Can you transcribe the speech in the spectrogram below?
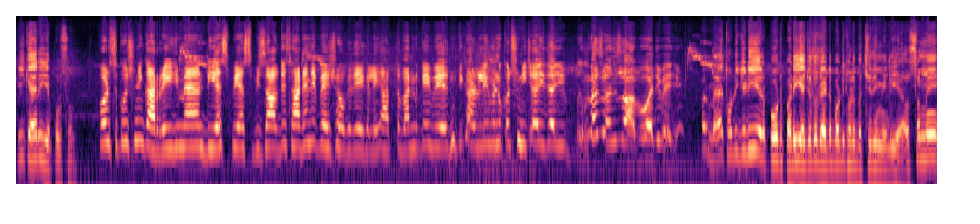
ਕੀ ਕਹਿ ਰਹੀ ਹੈ ਪੁਲਿਸ ਹੁਣ? ਪੁਲਿਸ ਕੁਝ ਨਹੀਂ ਕਰ ਰਹੀ ਜੀ ਮੈਂ ਡੀਐਸਪੀ ਐਸਪੀ ਸਾਹਿਬ ਦੇ ਸਾਰਿਆਂ ਦੇ ਪੇਸ਼ ਹੋ ਕੇ ਦੇਖ ਲਈ ਹੱਥ ਬੰਨ ਕੇ ਬੇਨਤੀ ਕਰ ਲਈ ਮੈਨੂੰ ਕੁਝ ਨਹੀਂ ਚਾਹੀਦਾ ਜੀ ਬਸ ਇਨਸਾਫ ਹੋ ਜਵੇ ਜੀ। ਪਰ ਮੈਂ ਤੁਹਾਡੀ ਜਿਹੜੀ ਰਿਪੋਰਟ ਪੜ੍ਹੀ ਹੈ ਜਦੋਂ ਡੈੱਡ ਬੋਡੀ ਤੁਹਾਡੇ ਬੱਚੇ ਦੀ ਮਿਲੀ ਹੈ ਉਸ ਸਮੇਂ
